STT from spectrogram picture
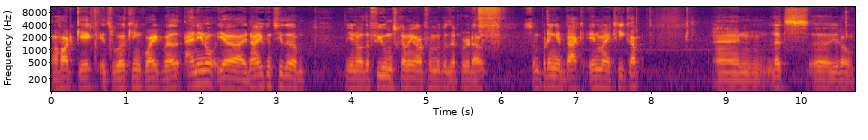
a hot cake. It's working quite well. And you know yeah now you can see the you know the fumes coming out from it because I put it out. So I'm putting it back in my teacup. And let's uh, you know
